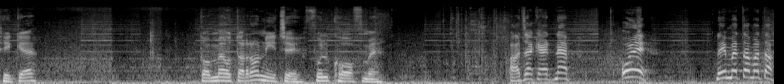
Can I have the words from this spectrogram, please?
ठीक है। तो मैं उतर रहा हूँ नीचे फुल खौफ में। आजा कैटनैप ओए! नहीं, मता मता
